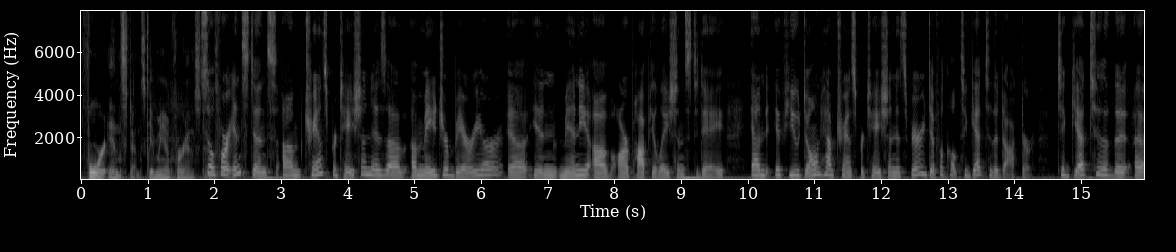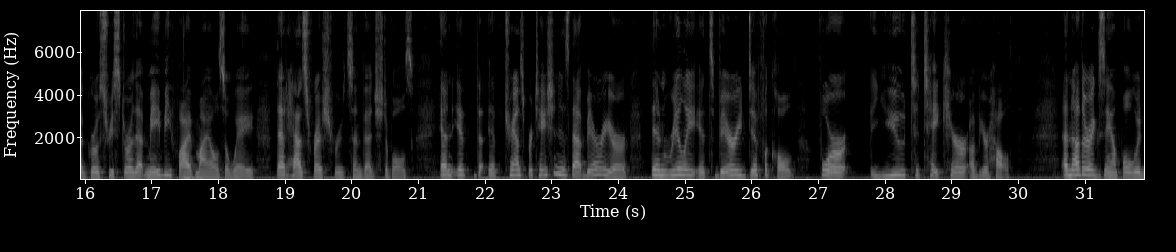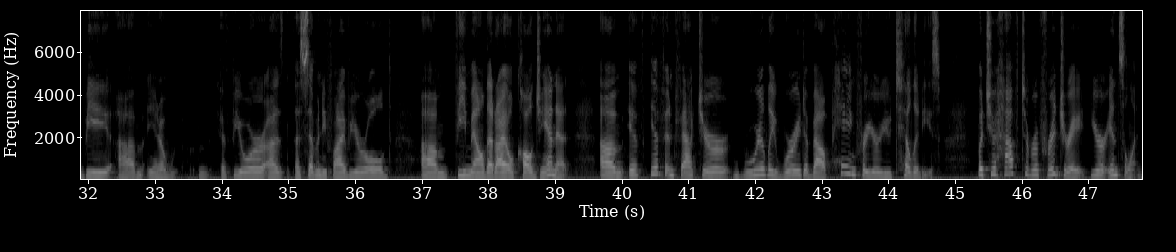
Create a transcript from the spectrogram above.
For instance, give me a for instance. So, for instance, um, transportation is a, a major barrier uh, in many of our populations today. And if you don't have transportation, it's very difficult to get to the doctor to get to the uh, grocery store that may be five miles away that has fresh fruits and vegetables. And if the, if transportation is that barrier, then really it's very difficult for you to take care of your health. Another example would be, um, you know, if you're a 75 year old um, female that I'll call Janet, um, if, if in fact you're really worried about paying for your utilities, but you have to refrigerate your insulin,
